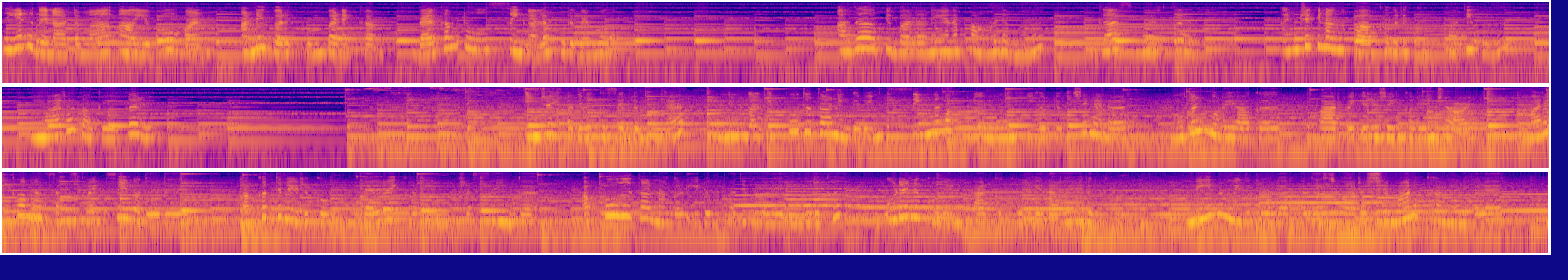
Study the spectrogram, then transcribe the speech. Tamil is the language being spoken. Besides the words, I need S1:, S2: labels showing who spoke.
S1: சுயனுதினாட்டமா ஆய போவான். அனைவருக்கும் வணக்கம். வெல்கம் டு சிங்கள உருவமோ. அத அப்படி பலனையான பாடம் கஸ் வர்க்கர் இன்றைக்கு நாங்கள் பார்க்கவிருக்கும் பதிவு மர வகைகள். இன்றைய பதிவுக்கு செல்லும் முன்னர் நீங்கள் இப்போதுதான் எங்களின் சிங்கள குழுமோ யூடியூப் சேனலை முதல் முறையாக பார்வையிடுறீர்கள் என்றால் மறக்காமல் சப்ஸ்கிரைப் செய்வதோடு பக்கத்தில் இருக்கும் பெல் ஐக்கனையும் ப்ரெஸ் செய்யுங்க. அப்போது தான் நாங்கள் இடும் பதிவுகளை உங்களுக்கு உடனுக்குடன் பார்க்கக்கூடியதாக இருக்கும். மேலும் இது போல பல சுவாரஸ்யமான காணொலிகளை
